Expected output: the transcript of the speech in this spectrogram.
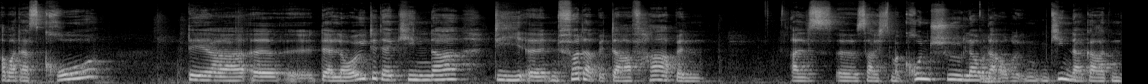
aber das Gros der, äh, der Leute, der Kinder, die äh, einen Förderbedarf haben, als, äh, sag ich mal, Grundschüler mhm. oder auch im Kindergarten,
